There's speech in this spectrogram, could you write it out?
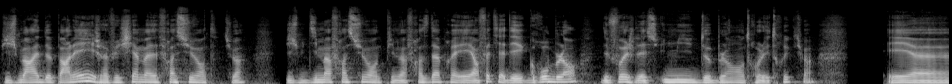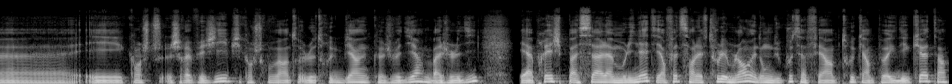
Puis je m'arrête de parler et je réfléchis à ma phrase suivante, tu vois. Puis je me dis ma phrase suivante, puis ma phrase d'après. Et en fait, il y a des gros blancs. Des fois, je laisse une minute de blanc entre les trucs, tu vois. Et, euh, et quand je, je, réfléchis, puis quand je trouve un, le truc bien que je veux dire, bah je le dis. Et après, je passe ça à la moulinette et en fait, ça enlève tous les blancs et donc du coup, ça fait un truc un peu avec des cuts. Hein.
